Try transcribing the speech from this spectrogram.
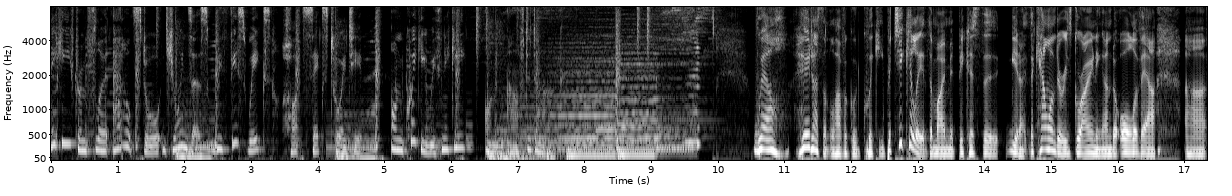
Nicky from Flirt Adult Store joins us with this week's hot sex toy tip on Quickie with Nicky on After Dark. Well, who doesn't love a good quickie, particularly at the moment because the you know the calendar is groaning under all of our uh,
